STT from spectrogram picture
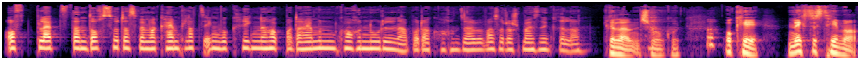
oft bleibt es dann doch so, dass wenn wir keinen Platz irgendwo kriegen, dann hockt man daheim und kochen Nudeln ab oder kochen selber was oder schmeißen den Grill an. Grillern ist schon mal gut. Okay, nächstes Thema.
